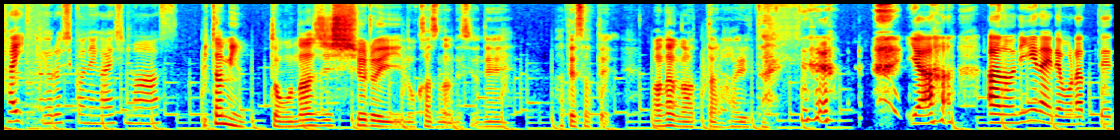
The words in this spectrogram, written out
はいよろしくお願いします。ビタミンと同じ種類の数なんですよね。はてさて穴があったら入りたい いや あの逃げないでもらって っ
